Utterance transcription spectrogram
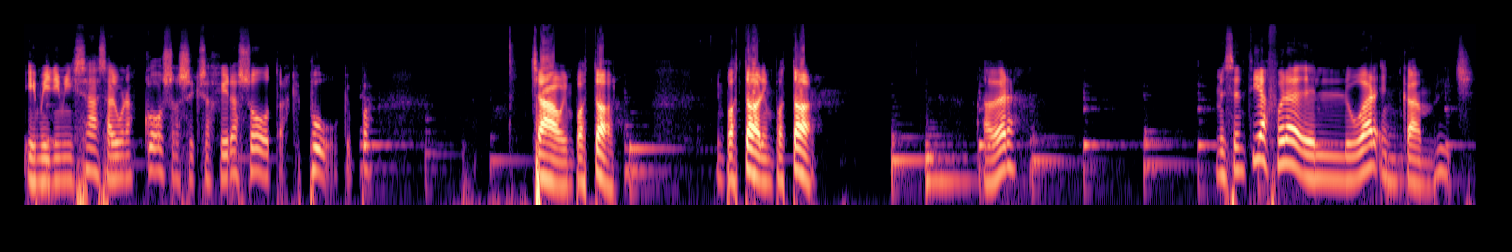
y minimizás algunas cosas, exageras otras, que pu, que pa. Chao, impostor. Impostor, impostor. A ver. Me sentía fuera del lugar en Cambridge.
